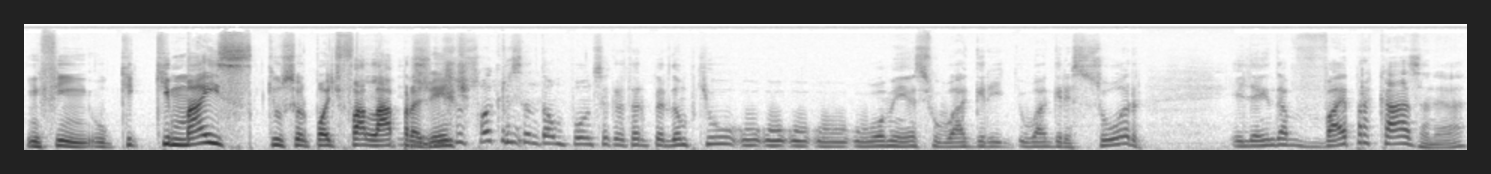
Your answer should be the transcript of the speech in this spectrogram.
Enfim, o que, que mais que o senhor pode falar para a gente? Deixa eu só acrescentar um ponto, secretário, perdão, porque o, o, o, o homem esse, o, agri, o agressor, ele ainda vai para casa, né?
